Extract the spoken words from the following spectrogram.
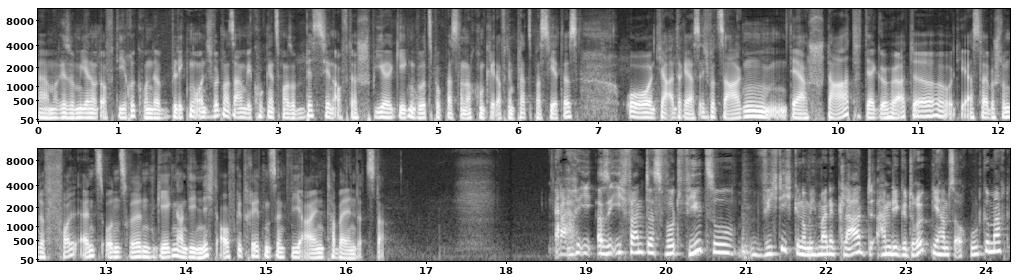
ähm, resumieren und auf die Rückrunde blicken. Und ich würde mal sagen, wir gucken jetzt mal so ein bisschen auf das Spiel gegen Würzburg, was dann auch konkret auf dem Platz passiert ist. Und ja, Andreas, ich würde sagen, der Start, der gehörte die erste halbe Stunde vollends unseren Gegnern, die nicht aufgetreten sind, wie ein Tabellenletzter. Ach, also ich fand, das wird viel zu wichtig genommen. Ich meine, klar, haben die gedrückt, die haben es auch gut gemacht,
